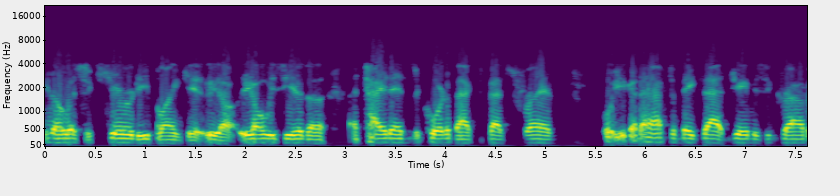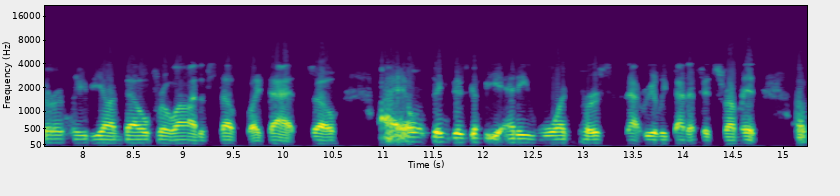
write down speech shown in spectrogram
you know, a security blanket. You know, you always hear the a tight end's a quarterback's best friend. Well, you're going to have to make that Jamison Crowder and Le'Veon Bell for a lot of stuff like that. So I don't think there's going to be any one person that really benefits from it. Uh,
